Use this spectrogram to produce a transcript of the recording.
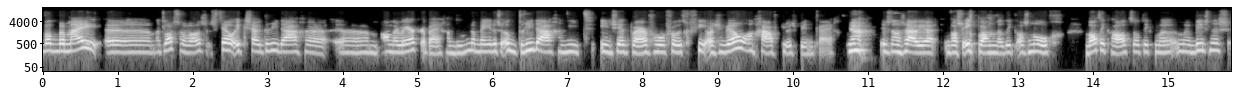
wat bij mij ehm, het lastige was, stel ik zou drie dagen ehm, ander werk erbij gaan doen, dan ben je dus ook drie dagen niet inzetbaar voor fotografie als je wel een gaaf klus binnenkrijgt. Ja, Dus dan zou je, was ik bang dat ik alsnog wat ik had, dat ik me- mijn business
